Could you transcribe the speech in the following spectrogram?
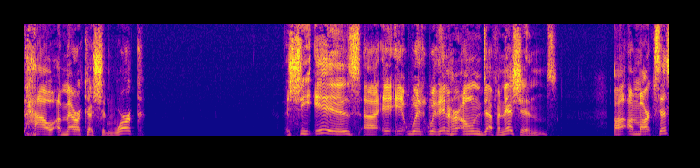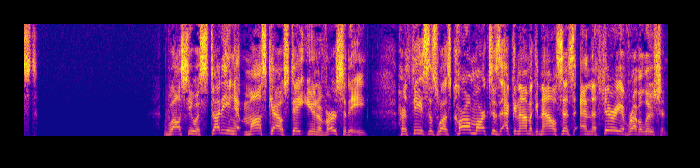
how America should work. She is, uh, it, it, with, within her own definitions, uh, a Marxist. While she was studying at Moscow State University, her thesis was Karl Marx's economic analysis and the theory of revolution.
